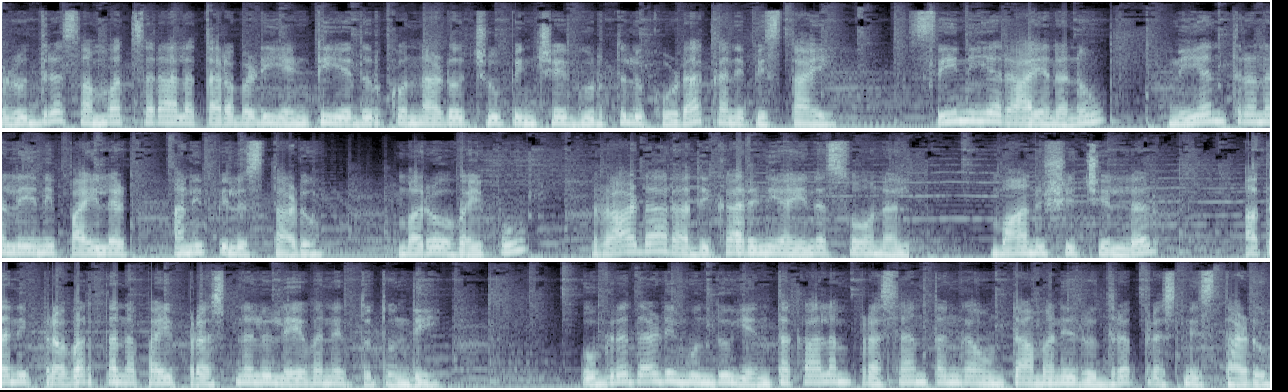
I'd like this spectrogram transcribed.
రుద్ర సంవత్సరాల తరబడి ఎంటి ఎదుర్కొన్నాడో చూపించే గుర్తులు కూడా కనిపిస్తాయి. సీనియర్ ఆయనను నియంత్రణ లేని పైలట్ అని పిలుస్తాడు. మరోవైపు రాడార్ అధికారిని అయిన సోనల్ మానుషి చిల్లర్ అతని ప్రవర్తనపై ప్రశ్నలు లేవనెత్తుతుంది. ఉగ్రదాడి ముందు ఎంతకాలం ప్రశాంతంగా ఉంటామని రుద్ర ప్రశ్నిస్తాడు.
